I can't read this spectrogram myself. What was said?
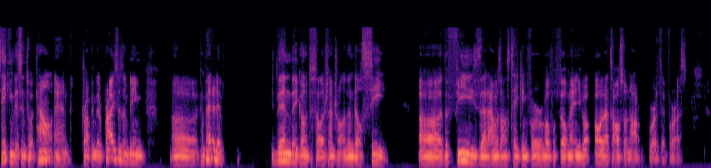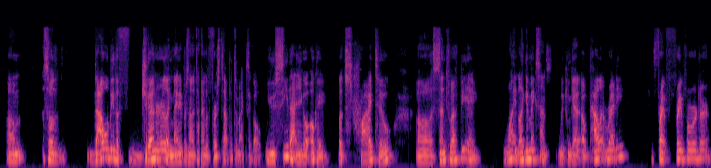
taking this into account and dropping their prices and being uh, competitive, then they go into Seller Central and then they'll see uh the fees that Amazon's taking for remote fulfillment and you go oh that's also not worth it for us. Um so that will be the generally like 90% of the time the first step into Mexico. You see that and you go okay let's try to uh send to FBA why? Like it makes sense. We can get a pallet ready freight freight forwarder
